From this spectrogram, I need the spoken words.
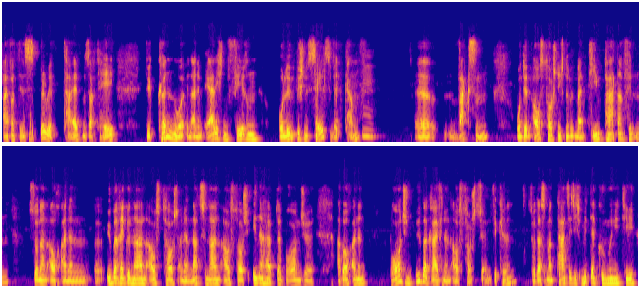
einfach den Spirit teilt und sagt, hey, wir können nur in einem ehrlichen, fairen olympischen Sales-Wettkampf mhm. äh, wachsen und den Austausch nicht nur mit meinen Teampartnern finden, sondern auch einen äh, überregionalen Austausch, einen nationalen Austausch innerhalb der Branche, aber auch einen branchenübergreifenden Austausch zu entwickeln, so dass man tatsächlich mit der Community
